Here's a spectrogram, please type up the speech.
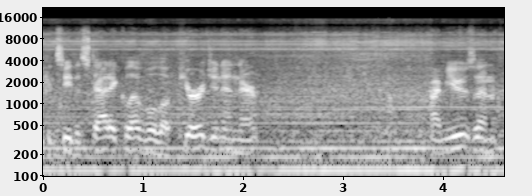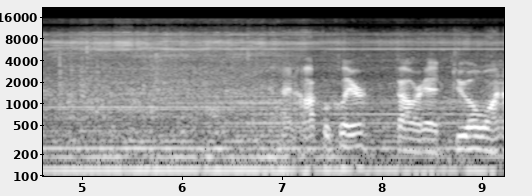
You can see the static level of Purigen in there. I'm using an Aquaclear Powerhead 201.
